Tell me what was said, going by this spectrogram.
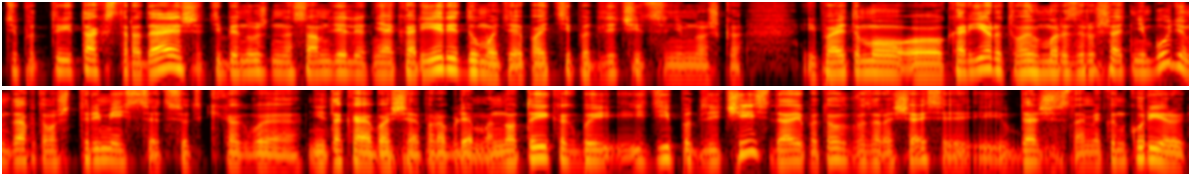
типа ты и так страдаешь, и тебе нужно на самом деле не о карьере думать, а пойти подлечиться немножко. И поэтому э, карьеру твою мы разрушать не будем, да, потому что три месяца это все-таки как бы не такая большая проблема. Но ты как бы иди подлечись, да, и потом возвращайся и дальше с нами конкурируй.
